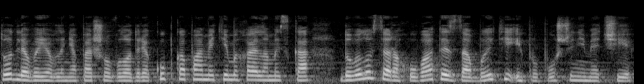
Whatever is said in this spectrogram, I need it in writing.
то для виявлення першого володаря Кубка пам'яті Михайла Миська довелося рахувати забиті і пропущені м'ячі.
